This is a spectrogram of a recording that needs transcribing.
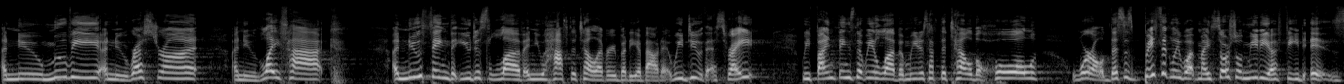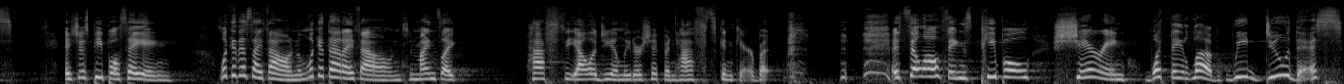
A new movie, a new restaurant, a new life hack, a new thing that you just love and you have to tell everybody about it. We do this, right? We find things that we love and we just have to tell the whole world. This is basically what my social media feed is. It's just people saying, Look at this I found, look at that I found. And mine's like half theology and leadership and half skincare, but it's still all things people sharing what they love. We do this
